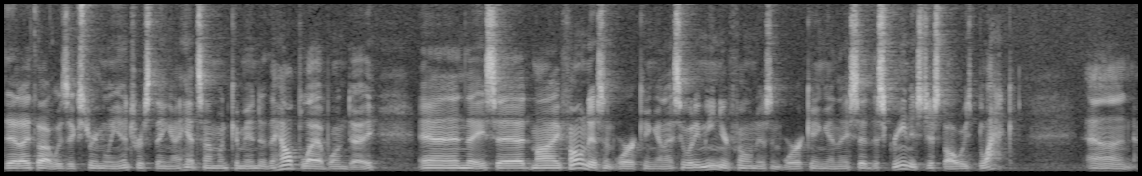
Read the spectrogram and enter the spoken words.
that I thought was extremely interesting, I had someone come into the help lab one day and they said, My phone isn't working. And I said, What do you mean your phone isn't working? And they said, The screen is just always black. And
